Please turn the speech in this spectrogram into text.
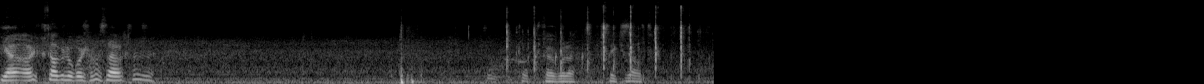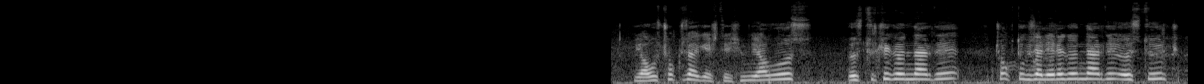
Ya Aykut abinin koşmasına baksanıza. Çok güzel gol attı. 8-6. Yavuz çok güzel geçti. Şimdi Yavuz Öztürk'e gönderdi. Çok da güzel yere gönderdi. Öztürk.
